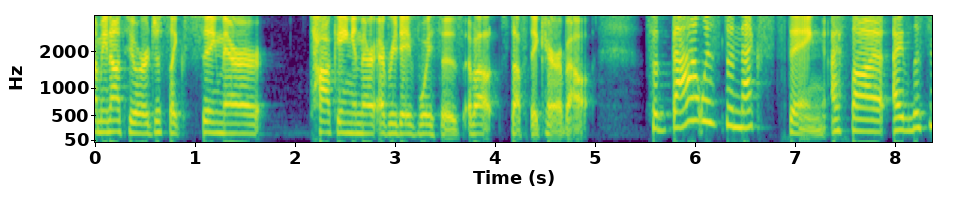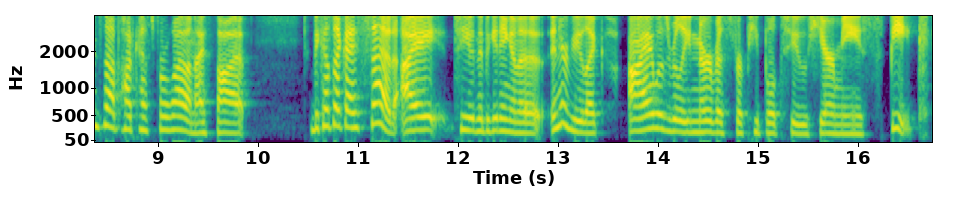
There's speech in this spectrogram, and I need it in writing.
Aminatou are just like sitting there talking in their everyday voices about stuff they care about. So that was the next thing. I thought I listened to that podcast for a while and I thought, because like I said, I to you in the beginning of the interview, like I was really nervous for people to hear me speak.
